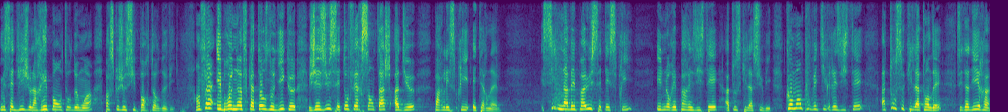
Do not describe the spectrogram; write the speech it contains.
mais cette vie, je la répands autour de moi parce que je suis porteur de vie. Enfin, Hébreu 9, 14 nous dit que Jésus s'est offert sans tâche à Dieu par l'Esprit éternel. S'il n'avait pas eu cet esprit, il n'aurait pas résisté à tout ce qu'il a subi. Comment pouvait-il résister à tout ce qui l'attendait, c'est-à-dire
